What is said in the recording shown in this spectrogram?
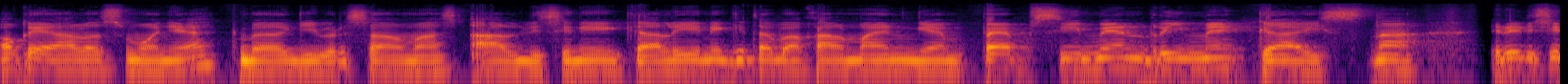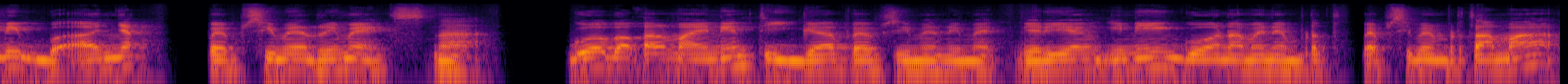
Oke, halo semuanya. Lagi bersama Mas Al di sini. Kali ini kita bakal main game Pepsi Man Remake, guys. Nah, jadi di sini banyak Pepsi Man Remakes. Nah, gua bakal mainin tiga Pepsi Man Remake. Jadi yang ini gua namain yang Pepsi Man pertama,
